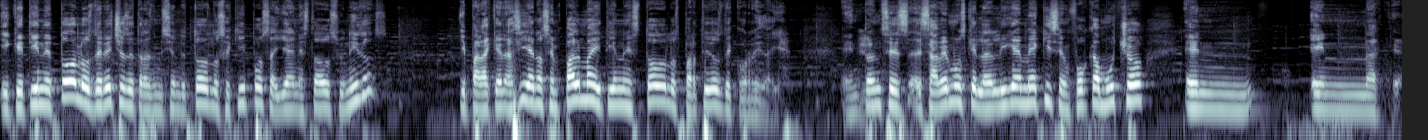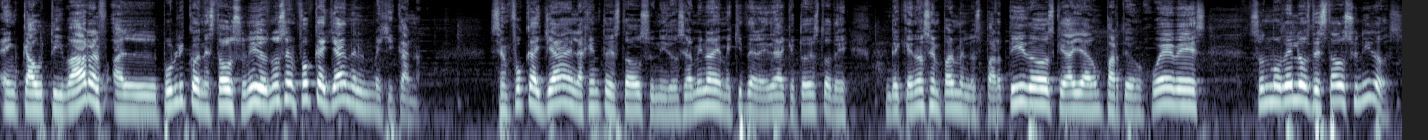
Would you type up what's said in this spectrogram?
y que tiene todos los derechos de transmisión de todos los equipos allá en Estados Unidos, y para que así ya nos empalma y tienes todos los partidos de corrida ya. Entonces, eh, sabemos que la Liga MX se enfoca mucho en, en, en cautivar al, al público en Estados Unidos, no se enfoca ya en el mexicano se enfoca ya en la gente de Estados Unidos. Y a mí nadie me quita la idea que todo esto de, de que no se empalmen los partidos, que haya un partido en jueves, son modelos de Estados Unidos.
